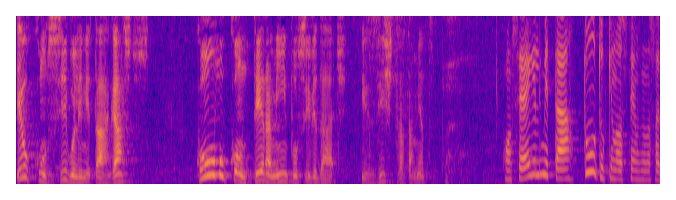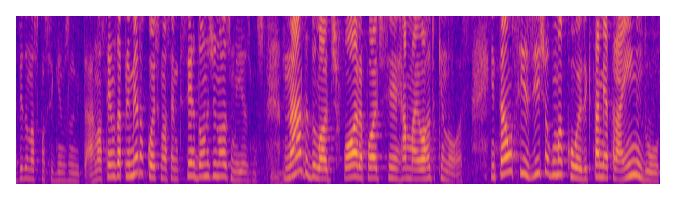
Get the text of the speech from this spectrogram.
Eu consigo limitar gastos? Como conter a minha impulsividade? Existe tratamento? Consegue limitar tudo que nós temos na nossa vida, nós conseguimos limitar. Nós temos a primeira coisa que nós temos que ser donos de nós mesmos. Uhum. Nada do lado de fora pode ser maior do que nós. Então, se existe alguma coisa que está me atraindo,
